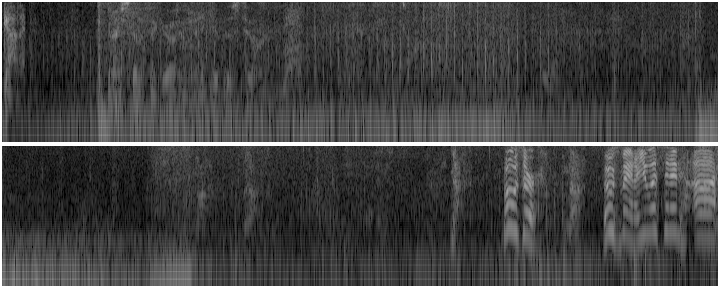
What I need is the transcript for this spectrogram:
Got it. I just gotta figure out who I'm gonna give this to. Boozer! Boozman, are you listening? Uh,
